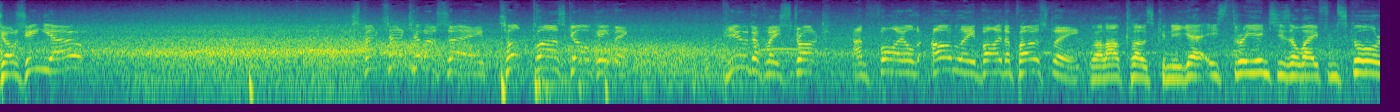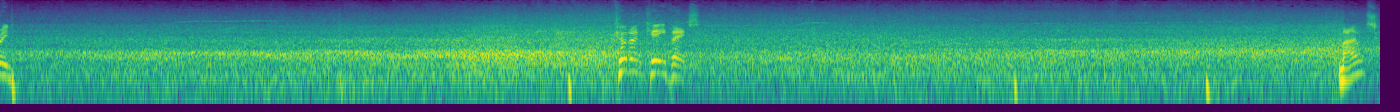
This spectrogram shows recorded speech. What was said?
Jorginho. Save. Top-class goalkeeping. Beautifully struck and foiled only by the post lead. Well, how close can you get? He's three inches away from scoring. Couldn't keep it. Mount.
